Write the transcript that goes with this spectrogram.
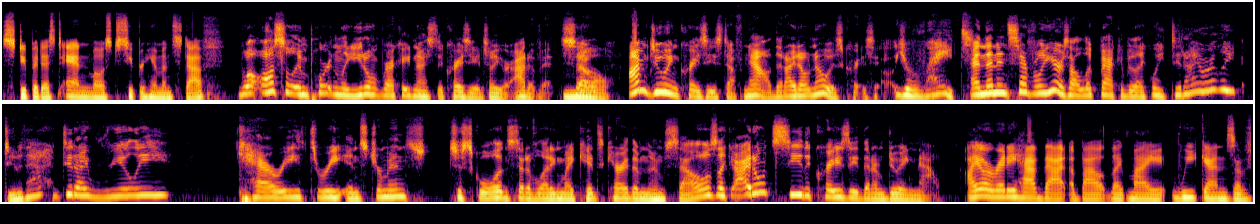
stupidest, and most superhuman stuff. Well, also importantly, you don't recognize the crazy until you're out of it. So No. I'm doing crazy stuff now that I don't know is crazy. Oh, you're right. And then in several years, I'll look back and be like, wait, did I really do that? Did I really carry three instruments to school instead of letting my kids carry them themselves? Like, I don't see the crazy that I'm doing now. I already have that about like my weekends of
